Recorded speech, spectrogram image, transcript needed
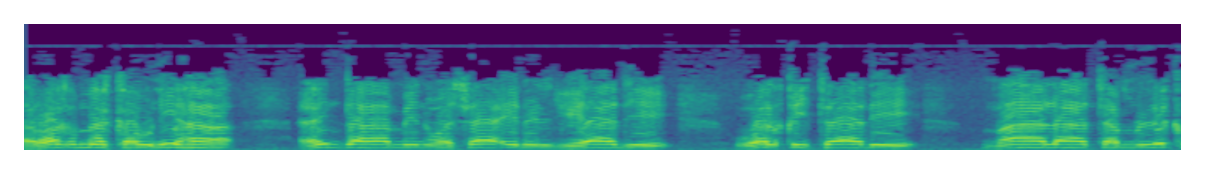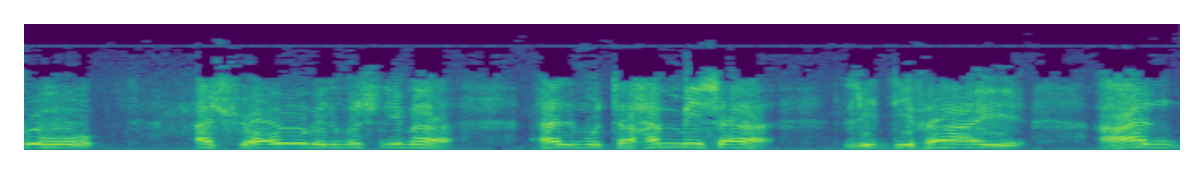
رغم كونها عندها من وسائل الجهاد والقتال ما لا تملكه الشعوب المسلمة المتحمسة للدفاع عن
